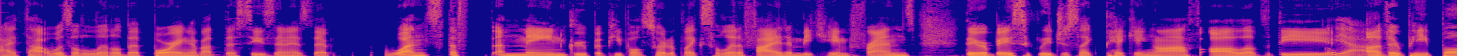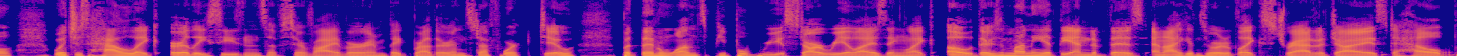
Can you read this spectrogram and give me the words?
I thought was a little bit boring about this season is that once the main group of people sort of like solidified and became friends, they were basically just like picking off all of the Yeah. other people, which is how like early seasons of Survivor and Big Brother and stuff work too. But then once people re- start realizing like, oh, there's money at the end of this, and I can sort of like strategize to help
